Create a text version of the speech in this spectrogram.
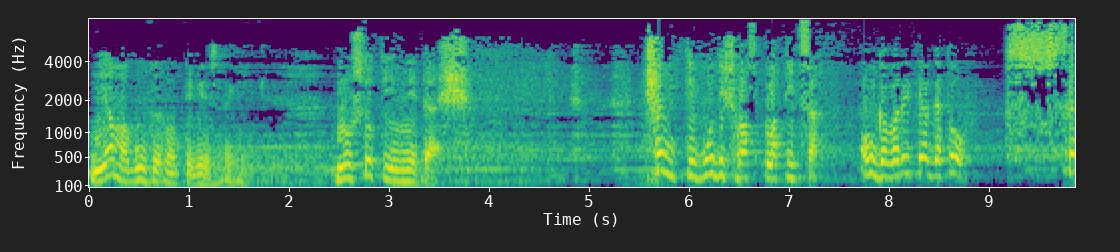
Я могу вернуть тебе зрение. Но что ты мне дашь? Чем ты будешь расплатиться? Он говорит, я готов. Все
